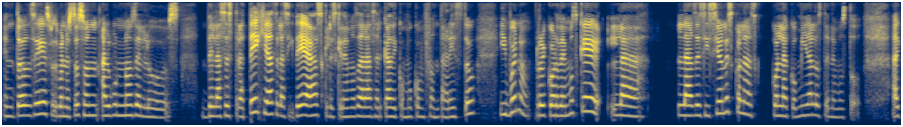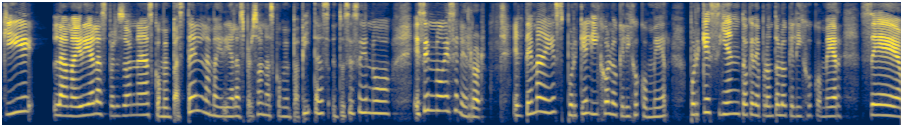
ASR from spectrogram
Entonces, pues bueno, estos son algunos de los de las estrategias, de las ideas que les queremos dar acerca de cómo confrontar esto. Y bueno, recordemos que la, las decisiones con las con la comida los tenemos todos. Aquí la mayoría de las personas comen pastel, la mayoría de las personas comen papitas, entonces ese no, ese no es el error. El tema es por qué elijo lo que elijo comer, por qué siento que de pronto lo que elijo comer se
